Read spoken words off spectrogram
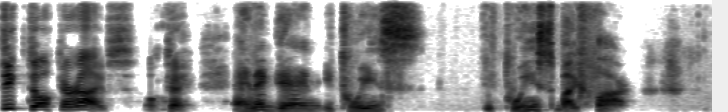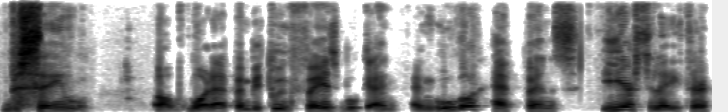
TikTok arrives. Okay, and again it wins. It wins by far. The same of what happened between Facebook and, and Google happens years later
